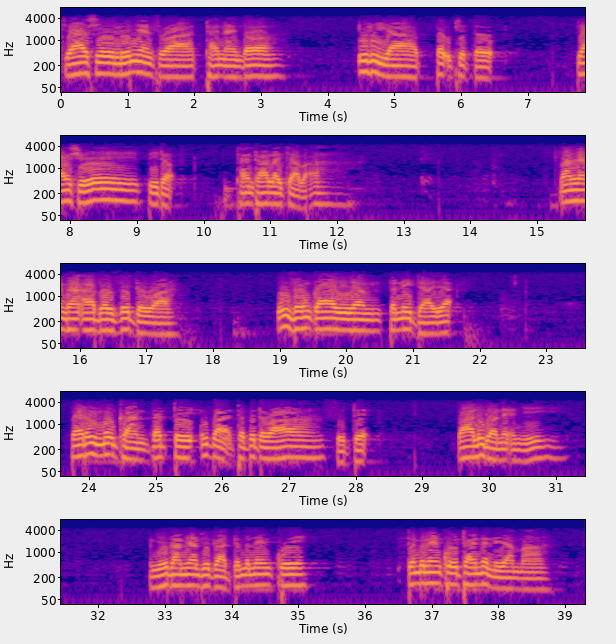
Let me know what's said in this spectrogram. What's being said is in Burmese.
ကြာရှည်လေးမြတ်စွာထိုင်နိုင်သောဣရိယာပုတ်ဖြစ်သောပြောင်းရွှေ့ပြီးတော့ထိုင်ထားလိုက်ကြပါသံလင်္ကအာဘုသုတ္တဝါဥဇုံကာယံပဏိဒါယပရိမုခံတတေဥပထပတဝါဆိုတဲ့ ပါဠိတော်နဲ့အညီအမျိုးသားများပြကတမလင်ခွေတမလင်ခွေထိုင်တဲ့နေရာမှာ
